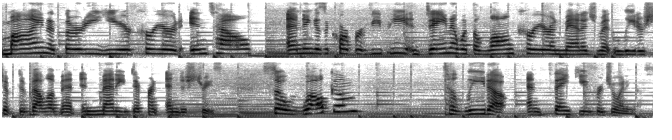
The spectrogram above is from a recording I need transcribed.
Mine, a 30 year career at Intel, ending as a corporate VP, and Dana with a long career in management and leadership development in many different industries. So, welcome to Lead Up, and thank you for joining us.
